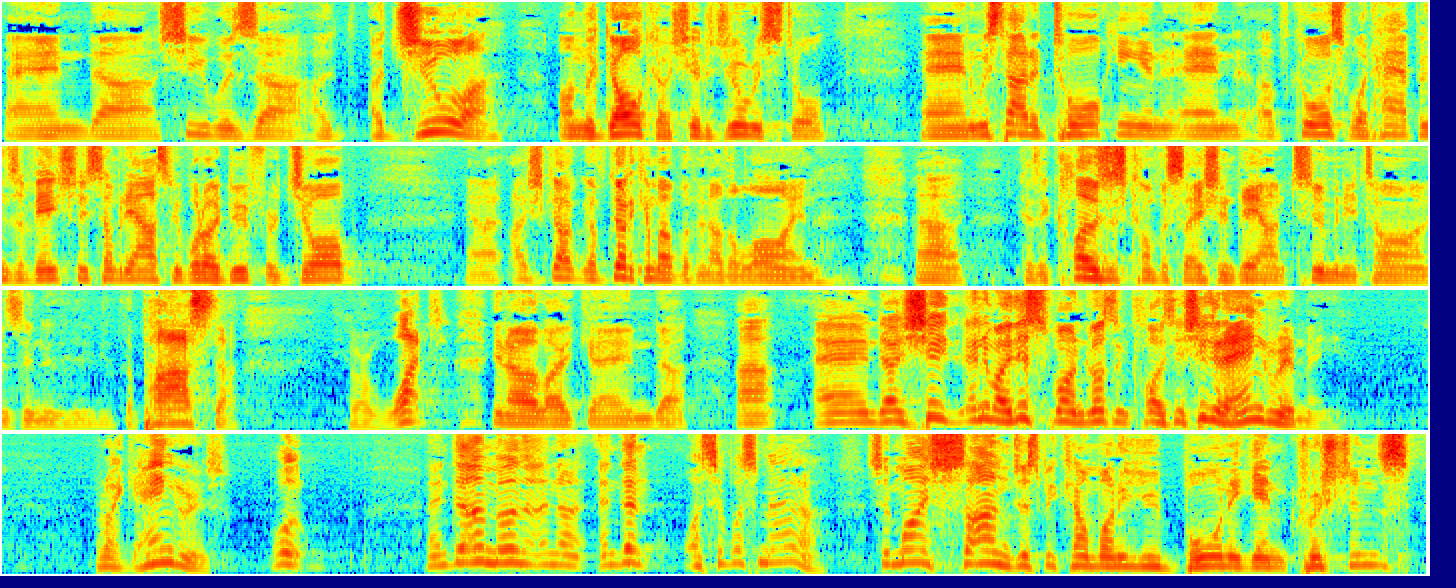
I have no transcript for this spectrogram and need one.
and uh, she was uh, a, a, jeweler on the Gold Coast. She had a jewelry store. And we started talking, and, and of course, what happens eventually, somebody asked me what do I do for a job. And I, have got, got, to come up with another line because uh, it closes conversation down too many times. And the pastor, or what? You know, like, and, uh, uh, and uh, she, anyway, this one wasn't close. She got angry at me. I'm like, angry? Well, and, um, and then I said, What's the matter? So my son just become one of you born again Christians.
